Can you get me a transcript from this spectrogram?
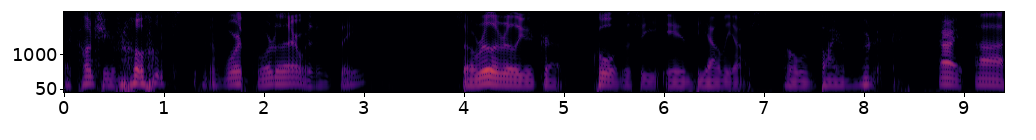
the country roads in the fourth quarter there was insane. So really, really good crowd. Cool to see in the Allianz, home of Bayern Munich. All right, uh,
